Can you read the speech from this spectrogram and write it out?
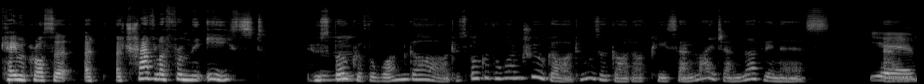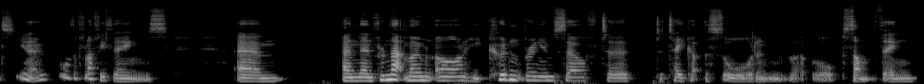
came across a, a, a traveller from the east who mm-hmm. spoke of the one God, who spoke of the one true God, who was a God of peace and light and loveliness. Yeah. And, you know, all the fluffy things. Um, and then from that moment on, he couldn't bring himself to to take up the sword and or something.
